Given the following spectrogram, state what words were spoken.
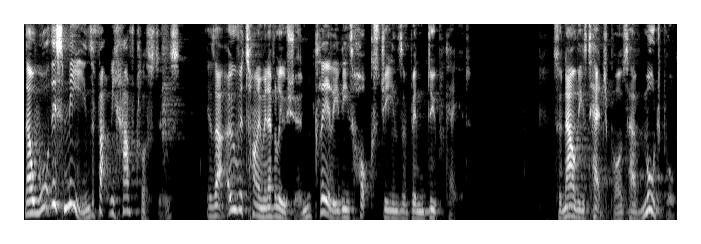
Now, what this means, the fact we have clusters, is that over time in evolution, clearly these Hox genes have been duplicated. So now these tetrapods have multiple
